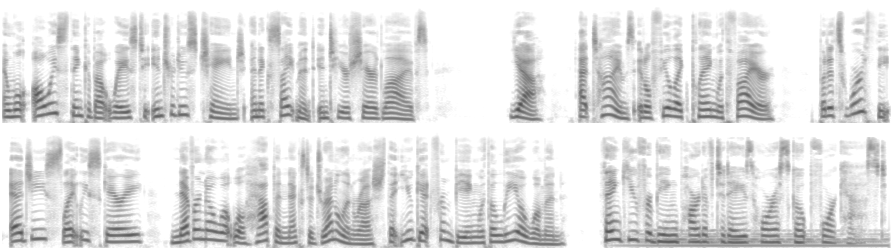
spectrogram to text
and will always think about ways to introduce change and excitement into your shared lives. Yeah, at times it'll feel like playing with fire, but it's worth the edgy, slightly scary, never know what will happen next adrenaline rush that you get from being with a Leo woman. Thank you for being part of today's horoscope forecast.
